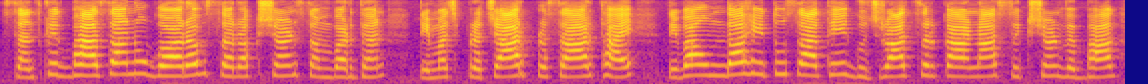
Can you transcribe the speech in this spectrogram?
સંસ્કૃત ભાષાનું ગૌરવ, સંરક્ષણ, સંવર્ધન તેમજ પ્રચાર પ્રસાર થાય તેવા ઉમદા હેતુ સાથે ગુજરાત સરકારના શિક્ષણ વિભાગ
